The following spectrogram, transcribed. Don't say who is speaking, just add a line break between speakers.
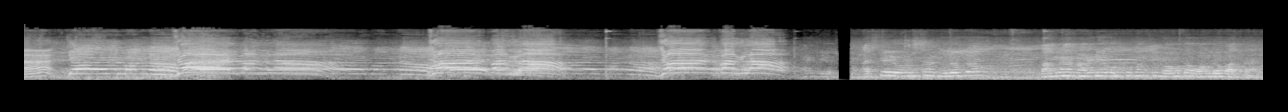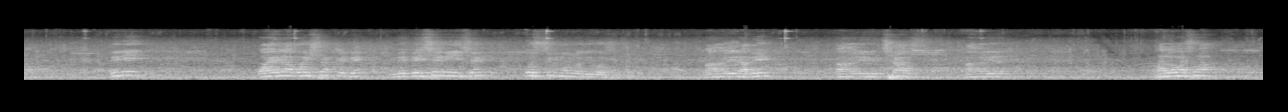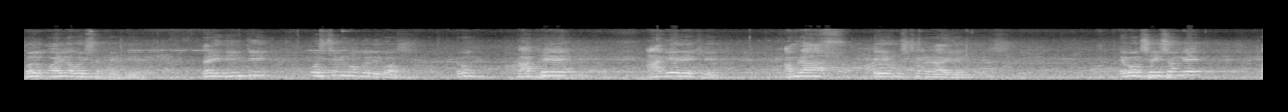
হ্যাঁ।
জয় বাংলা।
জয় বাংলা।
জয়
জয়
বাংলা।
বাংলা। জয় বাংলা।
আজকের এই অনুষ্ঠান মূলত বাংলার মাননীয় মুখ্যমন্ত্রী মমতা বন্দ্যোপাধ্যায়। তিনি পয়লা বৈশাখকে বেছে নিয়েছেন পশ্চিমবঙ্গ দিবস হিসেবে। বাঙালির আবেগ বাঙালির উচ্ছ্বাস বাঙালির ভালোবাসা হলো পয়লা বৈশাখকে ঘিরে তাই দিনটি পশ্চিমবঙ্গ দিবস এবং তাকে আগে রেখে আমরা এই অনুষ্ঠানের আয়োজন করেছি। এবং সেই সঙ্গে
